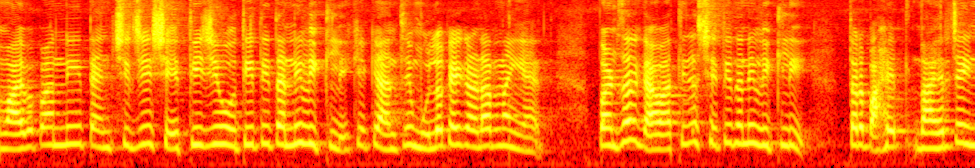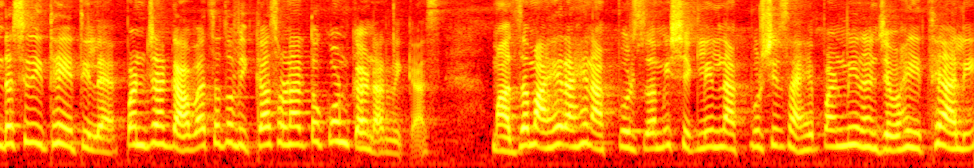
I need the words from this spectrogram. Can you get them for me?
मायबापांनी त्यांची जी शेती जी होती ती त्यांनी विकली. की त्यांची मुलं काही करणार नाही आहेत. पण जर गावातली जर शेती त्यांनी विकली तर बाहेर बाहेरच्या इंडस्ट्रीज इथे येतील आहे. पण ज्या गावाचा जो विकास होणार तो कोण करणार विकास? माझं माहेर आहे नागपूरचं. मी शिकलेली नागपूरचीच आहे पण मी जेव्हा इथे आली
